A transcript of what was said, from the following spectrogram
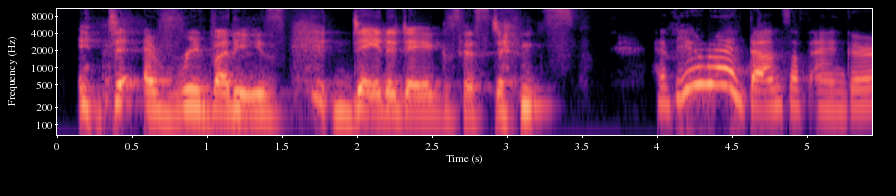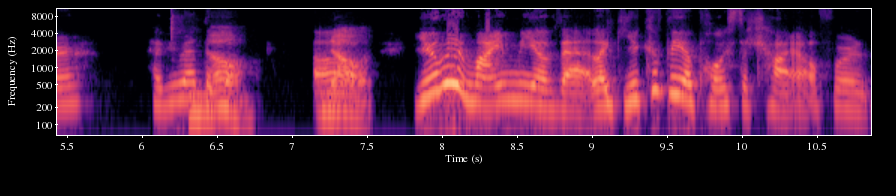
into everybody's day-to-day existence Have you read Dance of Anger? Have you read the book? no Oh, no You remind me of that. Like you could be a poster child for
